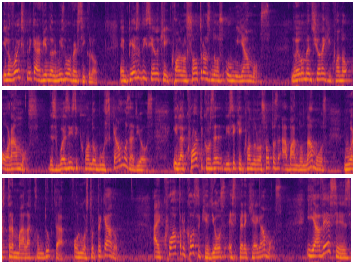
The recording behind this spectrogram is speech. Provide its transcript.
Y lo voy a explicar viendo el mismo versículo. Empieza diciendo que cuando nosotros nos humillamos, luego menciona que cuando oramos, después dice que cuando buscamos a Dios, y la cuarta cosa dice que cuando nosotros abandonamos nuestra mala conducta o nuestro pecado. Hay cuatro cosas que Dios espera que hagamos. Y a veces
